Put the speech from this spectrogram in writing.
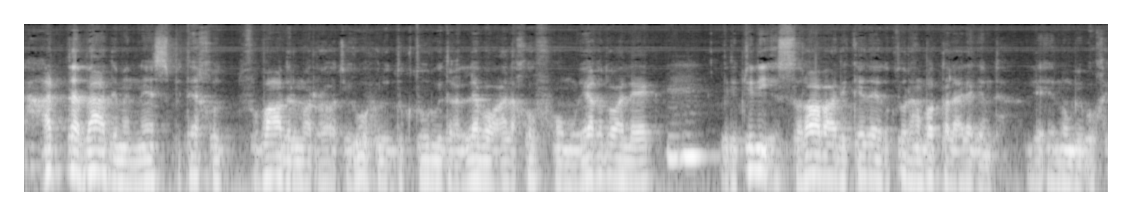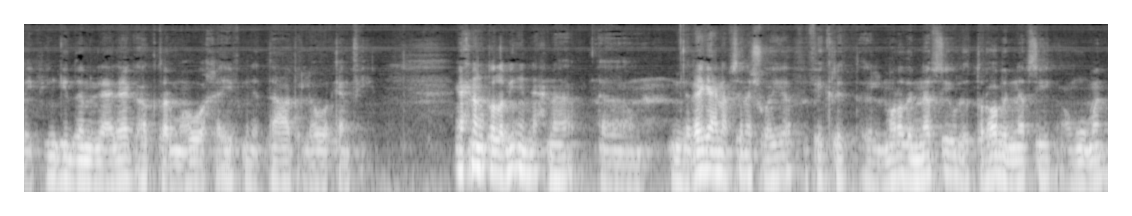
حتى بعد ما الناس بتاخد في بعض المرات يروحوا للدكتور ويتغلبوا على خوفهم وياخدوا علاج بتبتدي الصراع بعد كده يا دكتور هنبطل علاج إمتى؟ لأنهم بيبقوا خايفين جدا من العلاج أكتر ما هو خايف من التعب اللي هو كان فيه. إحنا مطالبين إن إحنا نراجع نفسنا شوية في فكرة المرض النفسي والاضطراب النفسي عموما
